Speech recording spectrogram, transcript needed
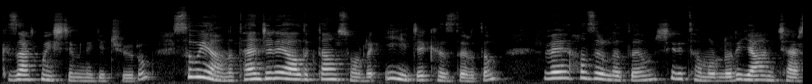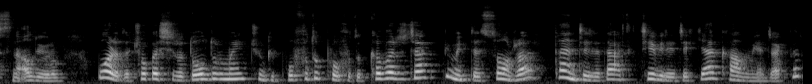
Kızartma işlemine geçiyorum. Sıvı yağını tencereye aldıktan sonra iyice kızdırdım ve hazırladığım şerit hamurları yağın içerisine alıyorum. Bu arada çok aşırı doldurmayın çünkü pofuduk pofuduk kabaracak. Bir müddet sonra tencerede artık çevirecek yer kalmayacaktır.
